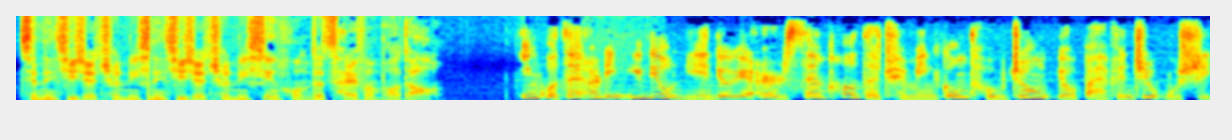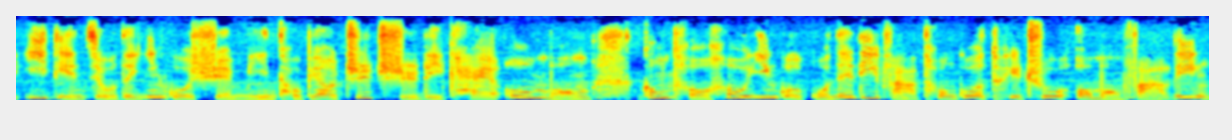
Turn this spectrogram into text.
前天记者陈立新记者陈林信宏的采访报道。英国在二零一六年六月二十三号的全民公投中，有百分之五十一点九的英国选民投票支持离开欧盟。公投后，英国国内立法通过退出欧盟法令。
